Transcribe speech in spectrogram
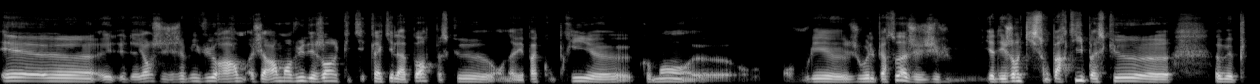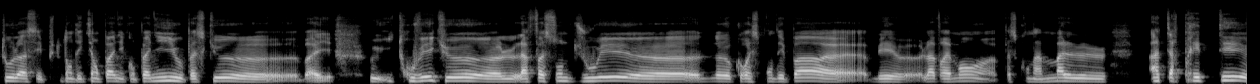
Et, d'ailleurs j'ai jamais vu rarement j'ai rarement vu des gens claquer la porte parce que on n'avait pas compris comment on voulait jouer le personnage. J'ai vu y a des gens qui sont partis parce que euh, plutôt là c'est plutôt dans des campagnes et compagnie ou parce que euh, bah, ils, trouvaient que euh, la façon de jouer ne correspondait pas mais là vraiment parce qu'on a mal interprété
